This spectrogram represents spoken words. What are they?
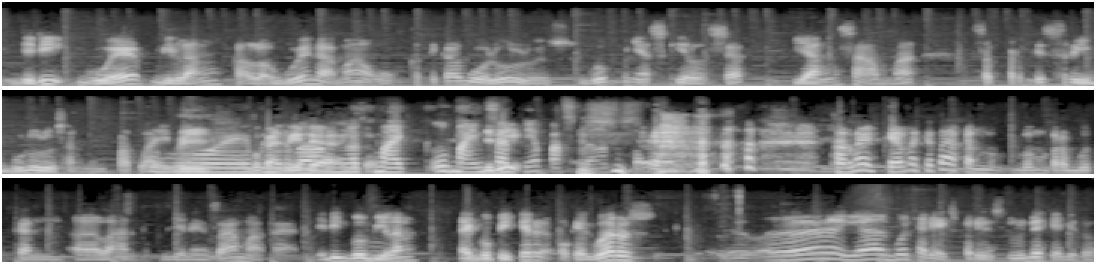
Jadi gue bilang kalau gue nggak mau ketika gue lulus, gue punya skill set yang sama seperti seribu lulusan Unpad lainnya. Bener beda banget. gitu. Mike, uh, mindsetnya pas banget. karena karena kita akan memperebutkan uh, lahan pekerjaan yang sama kan jadi gue Hmm. bilang eh gue pikir oke gue harus eh, ya gue cari experience dulu deh kayak gitu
